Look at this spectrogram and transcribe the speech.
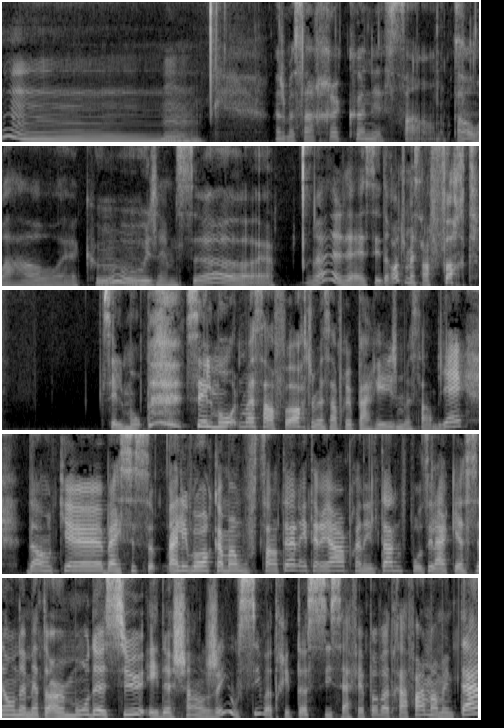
Hmm. hmm. Moi, je me sens reconnaissante. Oh, wow! Cool! Hmm. J'aime ça. Ouais, c'est drôle, je me sens forte. C'est le mot. C'est le mot. Je me sens forte, je me sens préparée, je me sens bien. Donc, euh, ben c'est ça. Allez voir comment vous vous sentez à l'intérieur. Prenez le temps de vous poser la question, de mettre un mot dessus et de changer aussi votre état si ça ne fait pas votre affaire. Mais en même temps,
